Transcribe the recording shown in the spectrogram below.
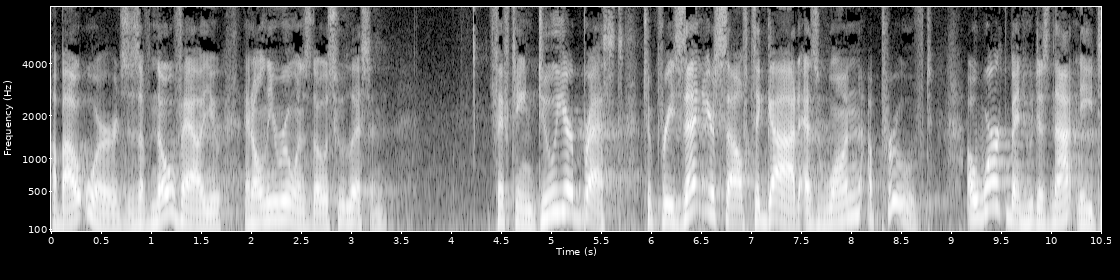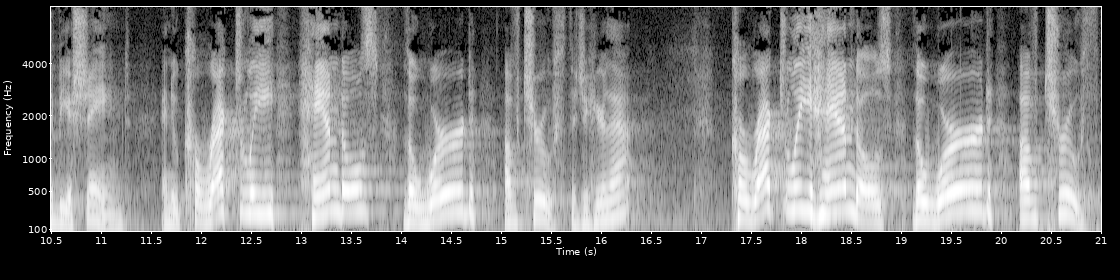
about words is of no value and only ruins those who listen. 15. Do your best to present yourself to God as one approved, a workman who does not need to be ashamed and who correctly handles the word of truth. Did you hear that? Correctly handles the word of truth.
